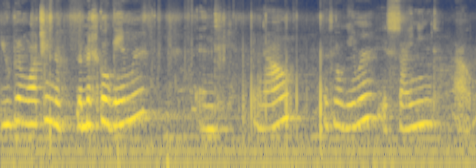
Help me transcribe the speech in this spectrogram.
you've been watching the, the Mythical Gamer, and now Mythical Gamer is signing out.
